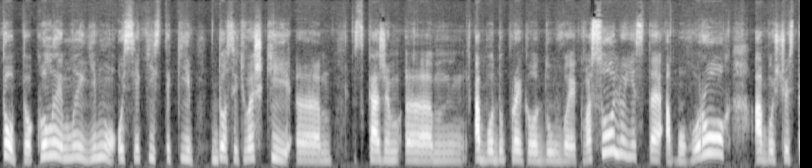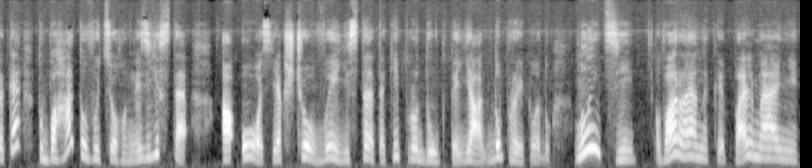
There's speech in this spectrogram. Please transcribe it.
Тобто, коли ми їмо ось якісь такі досить важкі, е, скажімо, е, або, до прикладу, ви квасолю їсте, або горох, або щось таке, то багато ви цього не з'їсте. А ось якщо ви їсте такі продукти, як, до прикладу, млинці, вареники, пельмені, е,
